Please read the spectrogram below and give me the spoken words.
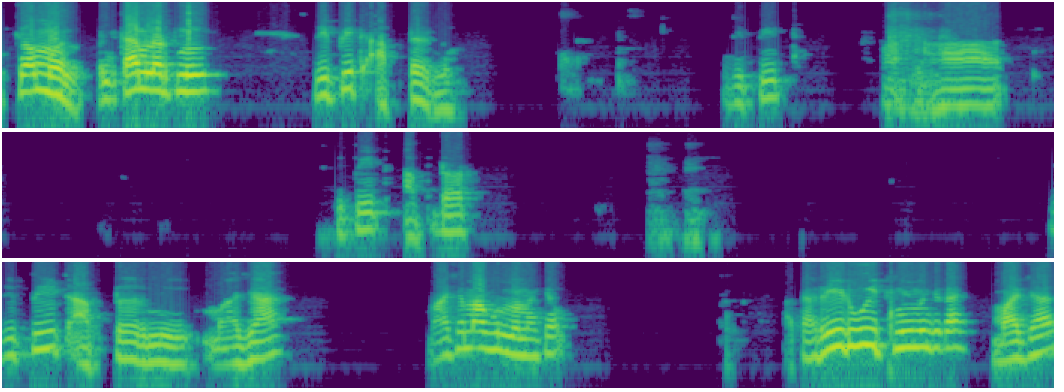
किंवा म्हण. म्हणजे काय म्हणणार तुम्ही? Repeat after me repeat repeat after repeat after me माझ्या माझ्या मागून म्हणा किंवा. आता रीड विथ मी म्हणजे काय? माझ्या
